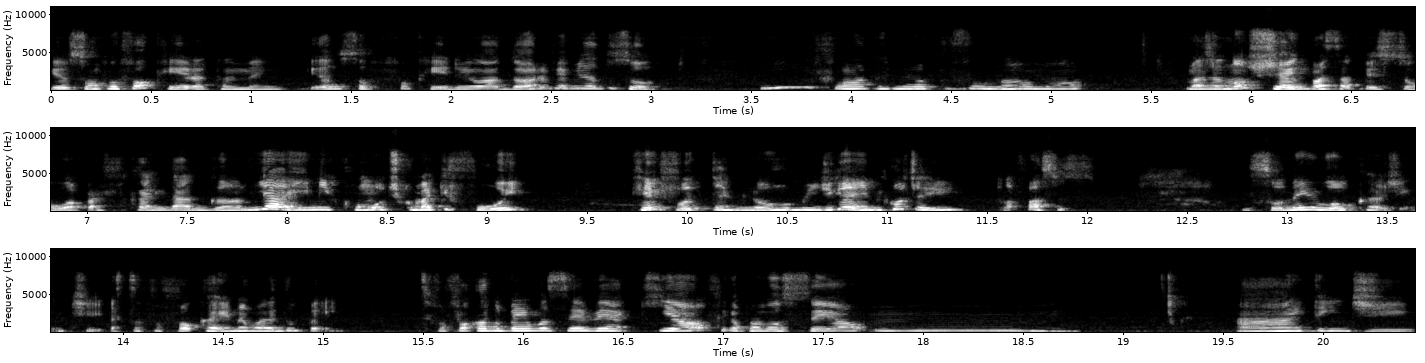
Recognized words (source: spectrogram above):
Eu sou fofoqueira também. Eu sou fofoqueira. Eu adoro ver a vida dos outros. Ih, fulano terminou com fulano, ó. Mas eu não chego pra essa pessoa pra ficar indagando. E aí, me conte como é que foi. Quem foi que terminou? Me diga aí, me conte aí. Eu não faço isso. Não sou nem louca, gente. Essa fofoca aí não é do bem. Se fofoca do bem, você vê aqui, ó. Fica pra você, ó. Hum. Ah, entendi.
